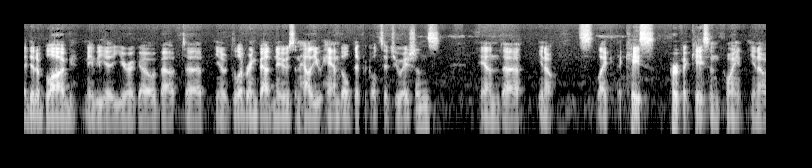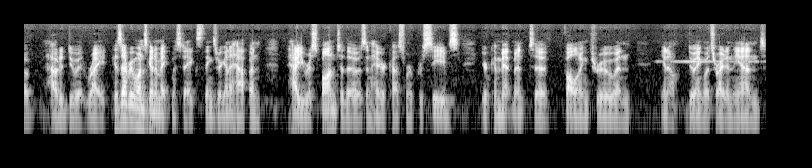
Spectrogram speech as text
I did a blog maybe a year ago about uh, you know delivering bad news and how you handle difficult situations, and uh, you know it's like a case perfect case in point. You know how to do it right because everyone's going to make mistakes. Things are going to happen. How you respond to those and how your customer perceives your commitment to following through and you know doing what's right in the end.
